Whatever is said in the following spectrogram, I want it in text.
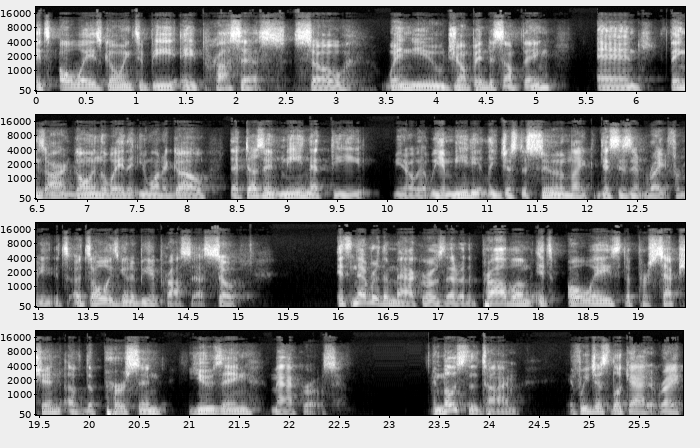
it's always going to be a process. So when you jump into something and things aren't going the way that you want to go, that doesn't mean that the you know that we immediately just assume like this isn't right for me. It's it's always going to be a process. So it's never the macros that are the problem. It's always the perception of the person using macros. And most of the time if we just look at it right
